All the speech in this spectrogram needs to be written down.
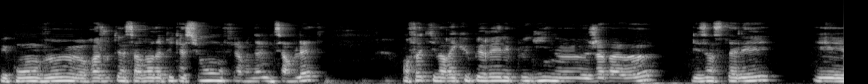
et qu'on veut rajouter un serveur d'application, faire une, une servlet, en fait, il va récupérer les plugins Java E, les installer et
